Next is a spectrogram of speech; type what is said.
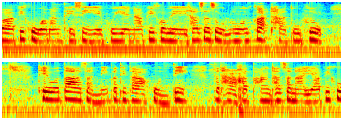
วาพิขูอมันเทสีเยปุเยนะพิกเวทัสสุโลกะธาตุสุ เทวตาสันนิปติตาโหนติ ตถาคตังทัศนายะพิคู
